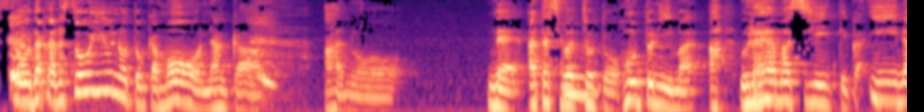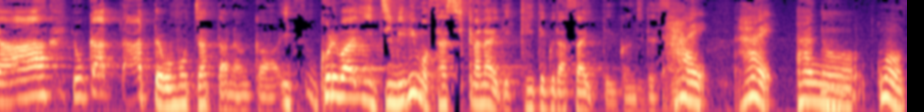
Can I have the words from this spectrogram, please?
そうだからそういうのとかもなんかあのね私はちょっと本当に今、あ羨ましいっていうかいいなあよかったって思っちゃったなんかこれは1ミリも差し引かないで聞いてくださいっていう感じですはい。はい。あの、もう、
